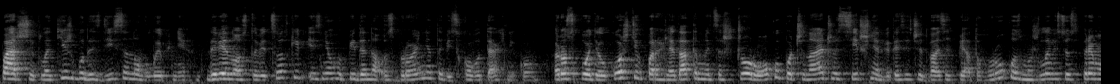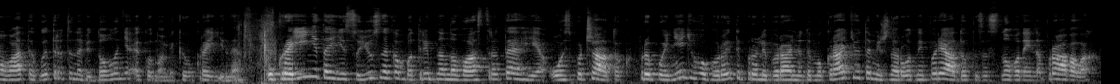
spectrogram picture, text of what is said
Перший платіж буде здійснено в липні. 90% із нього піде на озброєння та військову техніку. Розподіл коштів переглядатиметься щороку, починаючи з січня 2025 року, з можливістю спрямувати витрати на відновлення економіки України. Україні та її союзникам потрібна нова стратегія. Ось початок. Припиніть говорити про ліберальну демократію та міжнародний порядок, заснований на правилах.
